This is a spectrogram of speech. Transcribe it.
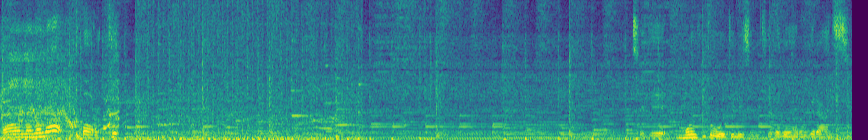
No, no, no, no, porco. Siete molto utili, sentiero d'oro, grazie.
